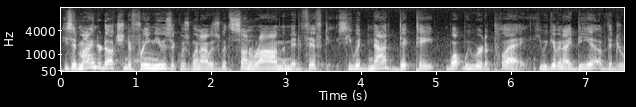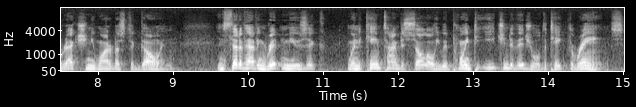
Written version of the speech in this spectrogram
he said my introduction to free music was when I was with Sun Ra in the mid '50s. He would not dictate what we were to play. He would give an idea of the direction he wanted us to go in. Instead of having written music when it came time to solo, he would point to each individual to take the reins.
